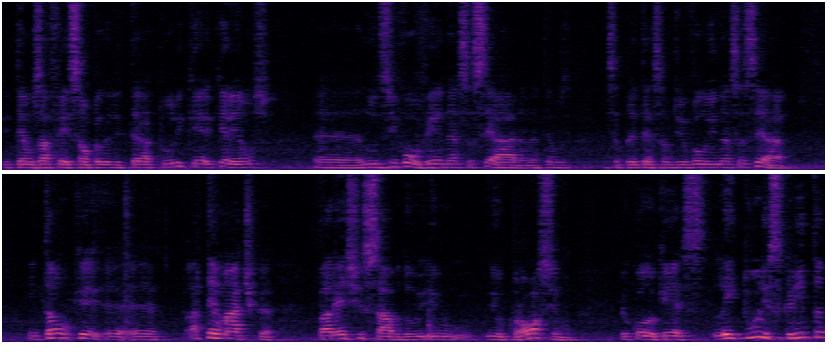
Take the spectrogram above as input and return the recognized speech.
que temos afeição pela literatura e que queremos é, nos desenvolver nessa seara, né? Temos essa pretensão de evoluir nessa seara. Então, que, é, a temática para este sábado e o, e o próximo, eu coloquei leitura escrita,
